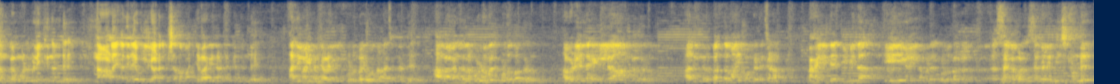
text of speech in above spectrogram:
സംഗമങ്ങൾ വിളിക്കുന്നുണ്ട് നാളെ അതിന്റെ ഉദ്ഘാടനം ഇൻഷാ അല്ലാ മഞ്ഞവാരി നടക്കുന്നുണ്ട് ആദ്യമായി മഞ്ഞവാരി കുടുംബയോഗം നടക്കുന്നുണ്ട് ആ ഭാഗത്തുള്ള മുഴുവൻ കുടുംബങ്ങളും അവിടെയുള്ള എല്ലാ അംഗങ്ങളും അതിൽ നിർബന്ധമായി പങ്കെടുക്കണം മഹലിന്റെ വിവിധ ഏരിയകളിൽ നമ്മൾ കുടുംബങ്ങൾ സംഘങ്ങൾ സംഘടിപ്പിച്ചിട്ടുണ്ട്.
